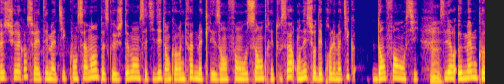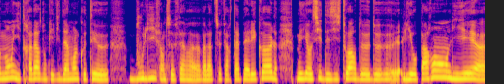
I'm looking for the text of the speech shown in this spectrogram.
je suis d'accord sur les thématiques concernantes parce que justement cette idée encore une fois de mettre les enfants au centre et tout ça, on est sur des problématiques d'enfants aussi. Mmh. C'est-à-dire eux-mêmes comment ils traversent donc évidemment le côté euh, bully, enfin de se faire euh, voilà de se faire taper à l'école, mais il y a aussi des histoires de, de liées aux parents, liées euh,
